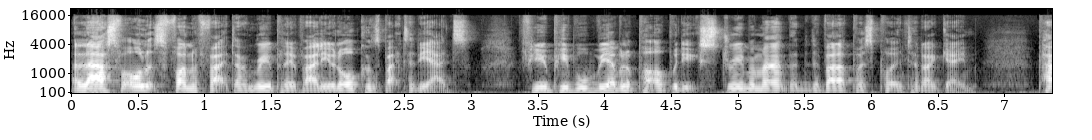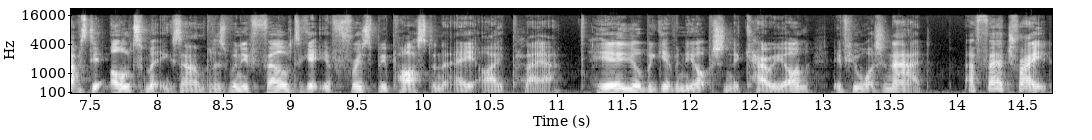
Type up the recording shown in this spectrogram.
Alas, for all its fun factor and replay value, it all comes back to the ads. Few people will be able to put up with the extreme amount that the developers put into their game. Perhaps the ultimate example is when you fail to get your frisbee past an AI player. Here you'll be given the option to carry on if you watch an ad. A fair trade.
